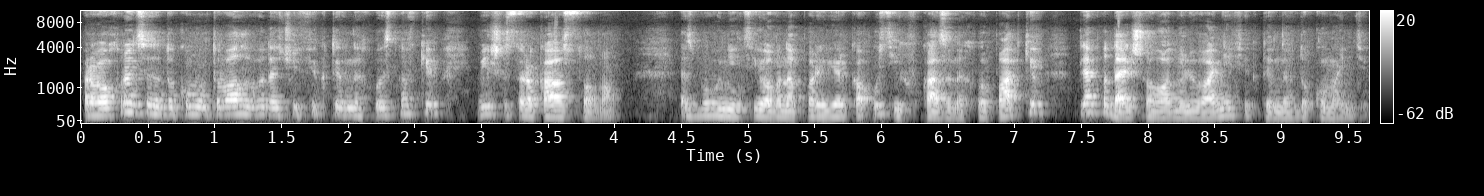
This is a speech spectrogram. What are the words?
Правоохоронці задокументували видачу фіктивних висновків більше 40 особам. СБУ ініційована перевірка усіх вказаних випадків для подальшого анулювання фіктивних документів.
